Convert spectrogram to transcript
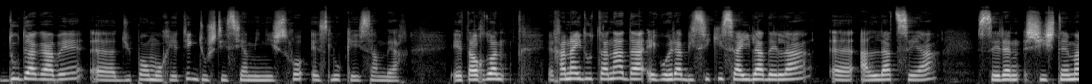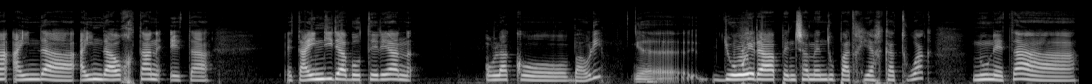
dudagabe uh, Dupont Moretik justizia ministro ez luke izan behar. Eta orduan, egan nahi dutana da egoera biziki zaila dela uh, aldatzea, zeren sistema ainda, ainda hortan eta eta haindira boterean olako, ba hori, uh, joera pentsamendu patriarkatuak, nun eta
